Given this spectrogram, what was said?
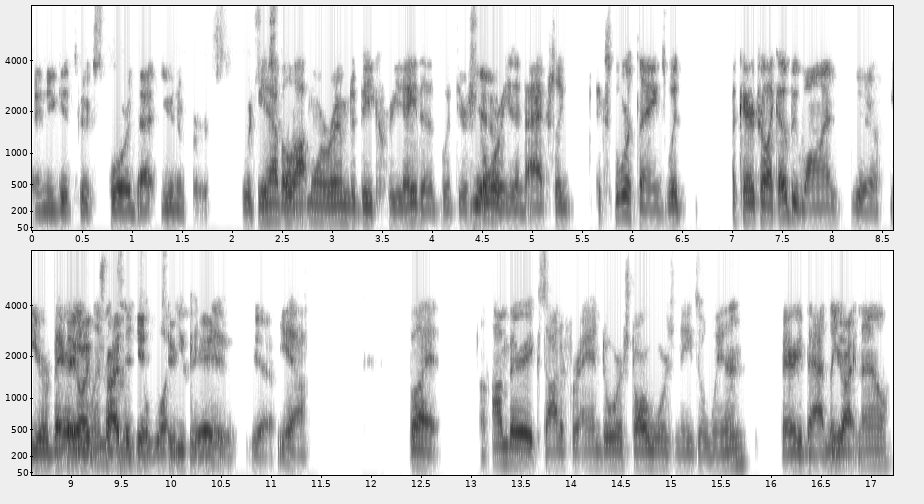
and you get to explore that universe, which You have a lot more room to be creative with your Yeah. stories and to actually explore things. With a character like Obi Wan, Yeah, you're very they like limited tried to to, get what you can do. Yeah, Yeah. But Uh. I'm very excited for Andor. Star Wars needs a win very badly Yeah. right now.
